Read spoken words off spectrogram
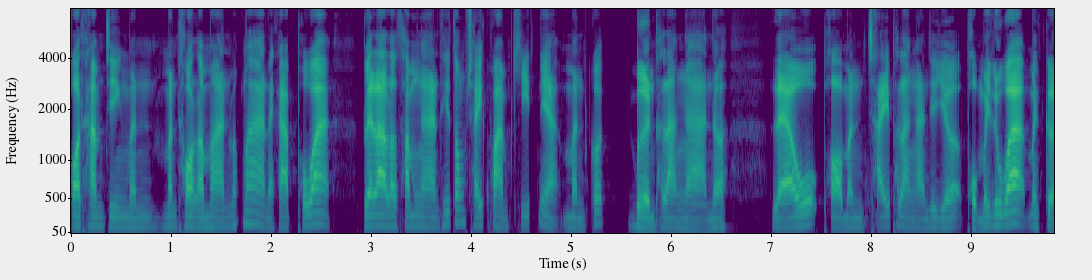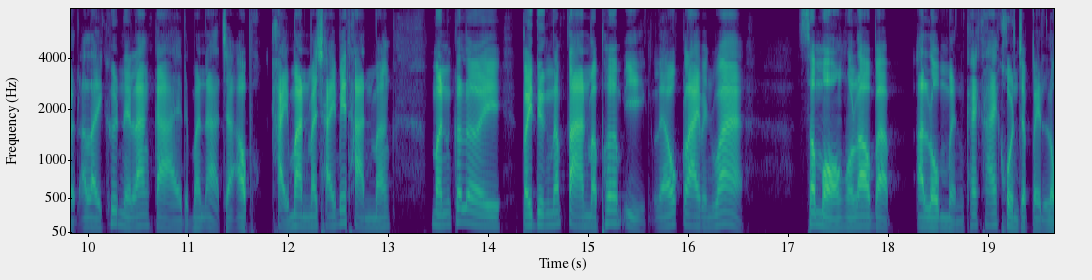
พอทำจริงมันมันทรมานมากๆนะครับ เพราะว่าเวลาเราทำงานที่ต้องใช้ความคิดเนี่ยมันก็เบิร์นพลังงานเนาะแล้วพอมันใช้พลังงานเยอะๆ ผมไม่รู้ว่ามันเกิดอะไรขึ้นในร่างกาย มันอาจจะเอาไขมันมาใช้ไม่ทันมั้ง มันก็เลยไปดึงน้ำตาลมาเพิ่มอีก แล้วกลายเป็นว่า สมองของเราแบบอารมณ์เหมือนคล้าย ๆ คนจะเป็นล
